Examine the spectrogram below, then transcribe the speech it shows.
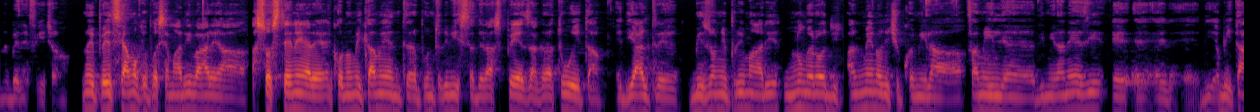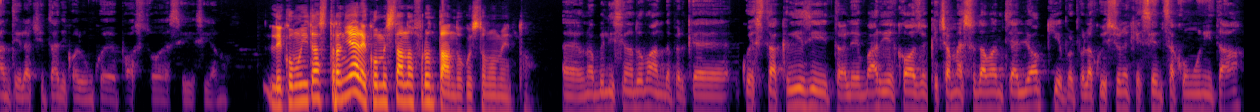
ne beneficiano. Noi pensiamo che possiamo arrivare a, a, sostenere economicamente dal punto di vista della spesa gratuita e di altri bisogni primari un numero di almeno di 5.000 famiglie di milanesi e, e, e di abitanti della città di qualunque posto essi siano. Le comunità straniere come stanno affrontando questo momento? È una bellissima domanda perché questa crisi, tra le varie cose che ci ha messo davanti agli occhi, è proprio la questione che senza comunità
